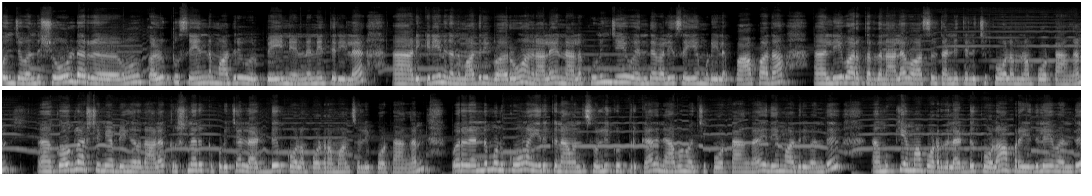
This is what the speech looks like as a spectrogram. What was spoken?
கொஞ்சம் வந்து ஷோல்டரும் கழுத்தும் சேர்ந்த மாதிரி ஒரு பெயின் என்னன்னே தெரியல. அடிக்கடி எனக்கு அந்த மாதிரி வரும். அதனால் என்னால் குனிஞ்சே எந்த வேலையும் செய்ய முடியல. பாப்பா தான் லீவாக இருக்கிறதுனால வாசல் தண்ணி தெளித்து கோலம்லாம் போட்டாங்க. கோகுலாஷ்டமி அப்படிங்கிறதுனால கிருஷ்ணருக்கு பிடிச்ச லட்டு கோலம் போடுறோமான்னு சொல்லி போட்டாங்க. ஒரு ரெண்டு மூணு கோலம் இருக்குது நான் வந்து சொல்லி கொடுத்துருக்கேன். அதை ஞாபகம் வச்சு போட்டாங்க. இதே மாதிரி வந்து முக்கியமாக போடுறது லட்டு கோலம் அப்புறம் இதிலே வந்து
